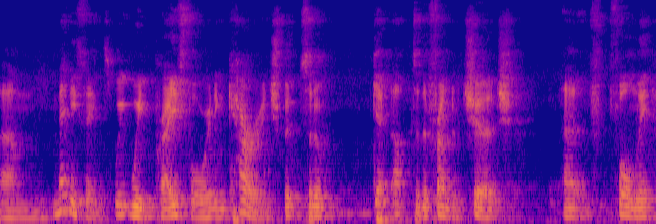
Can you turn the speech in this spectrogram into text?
um, many things. We, we pray for and encourage, but sort of get up to the front of church uh, formally.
